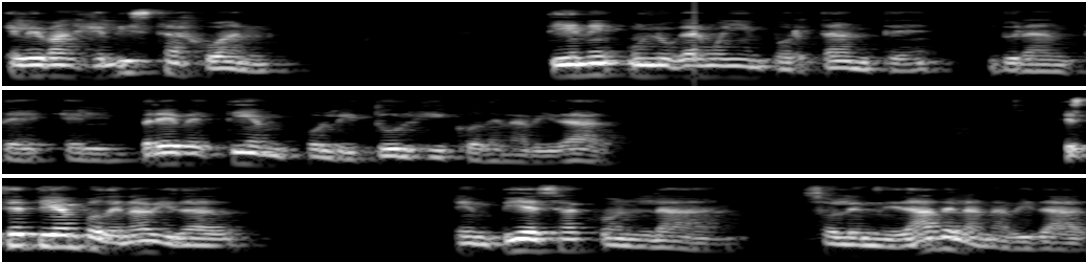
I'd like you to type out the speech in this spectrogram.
El evangelista Juan tiene un lugar muy importante durante el breve tiempo litúrgico de Navidad. Este tiempo de Navidad empieza con la solemnidad de la Navidad,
